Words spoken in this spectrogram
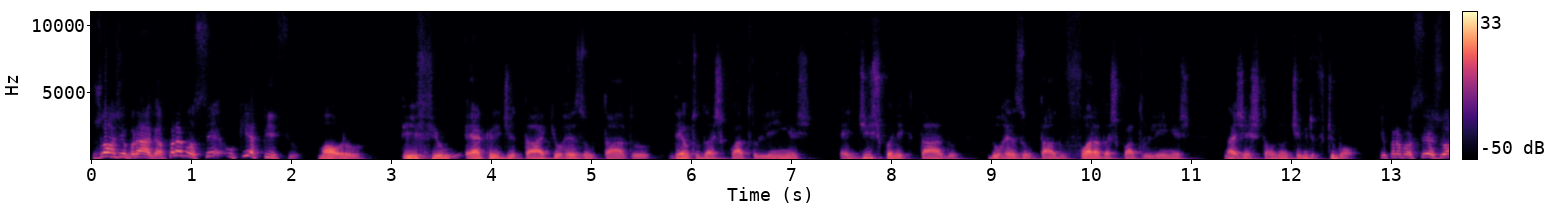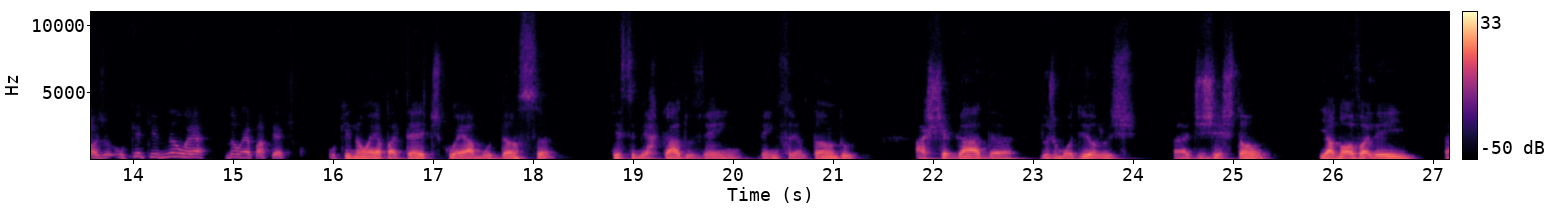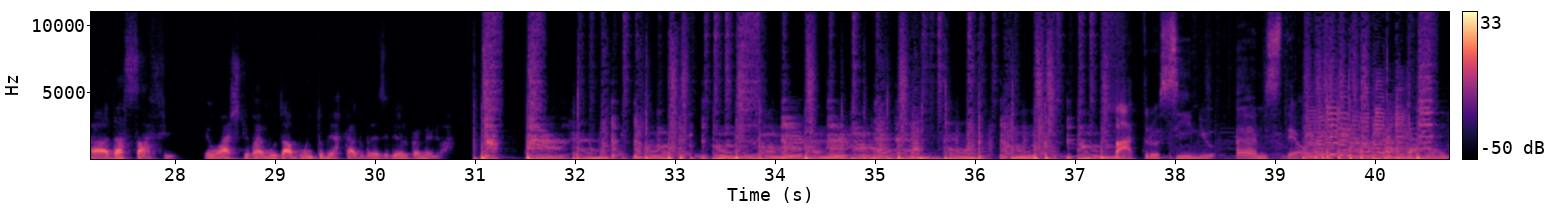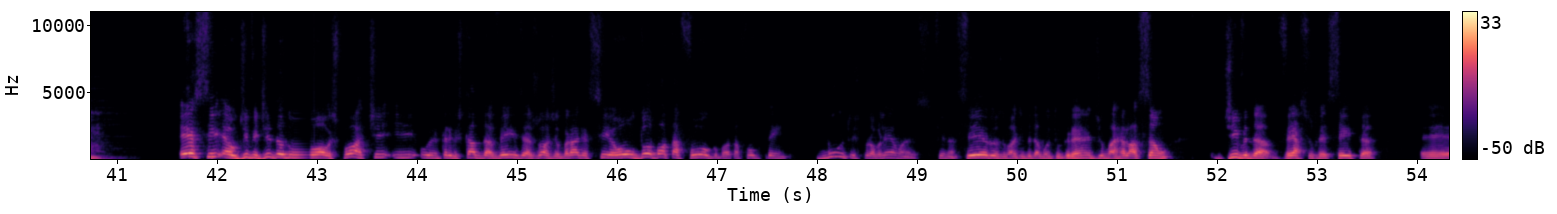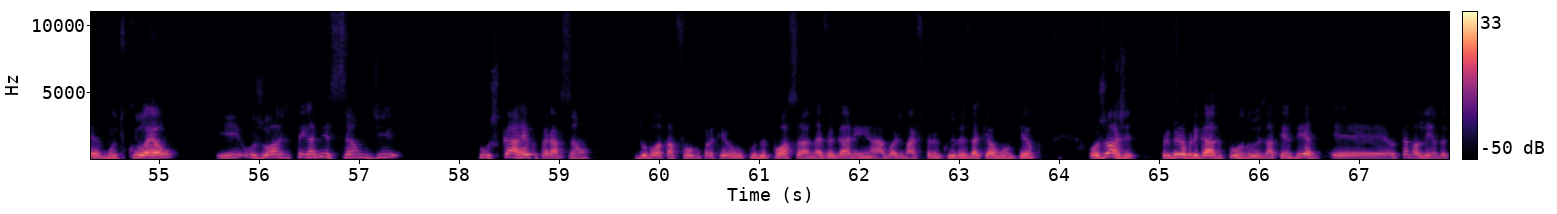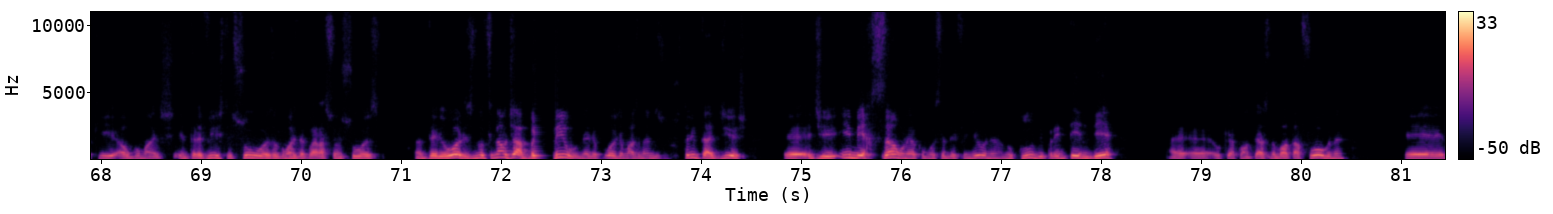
Jorge Braga, para você, o que é pífio? Mauro, pífio é acreditar que o resultado dentro das quatro linhas é desconectado do resultado fora das quatro linhas na gestão de um time de futebol. E para você, Jorge, o que, que não é não é patético? O que não é patético é a mudança que esse mercado vem, vem enfrentando, a chegada dos modelos uh, de gestão e a nova lei uh, da SAF. Eu acho que vai mudar muito o mercado brasileiro para melhor. Patrocínio Amstel. Esse é o Dividida no All Sport e o entrevistado da vez é Jorge Braga, CEO do Botafogo. O Botafogo tem muitos problemas financeiros, uma dívida muito grande, uma relação dívida versus receita é, muito cruel. E o Jorge tem a missão de buscar a recuperação do Botafogo para que o clube possa navegar em águas mais tranquilas daqui a algum tempo. Ô Jorge, primeiro obrigado por nos atender. É, eu estava lendo aqui algumas entrevistas suas, algumas declarações suas anteriores. No final de abril, né, depois de mais ou menos uns 30 dias é, de imersão, né, como você definiu, né, no clube, para entender é, o que acontece no Botafogo, né,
